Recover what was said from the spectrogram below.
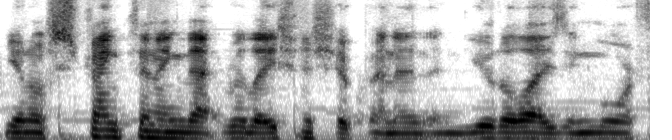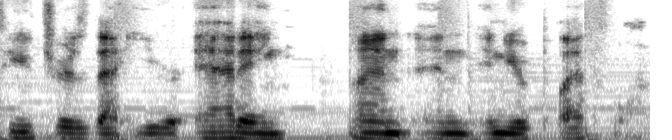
you know, strengthening that relationship and, and, utilizing more features that you're adding in, in, in your platform.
